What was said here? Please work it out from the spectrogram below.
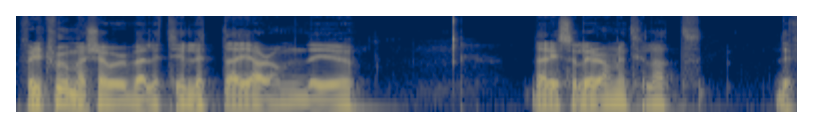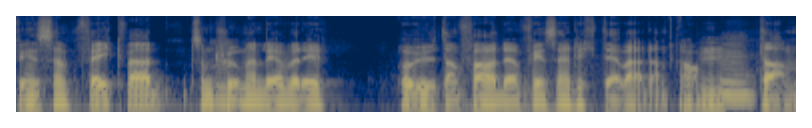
För i Truman Show är det väldigt tydligt, där gör de det ju, där isolerar de det till att det finns en fake-värld som Mm. Truman lever i och utanför den finns den riktiga världen. Ja. Mm. Done.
